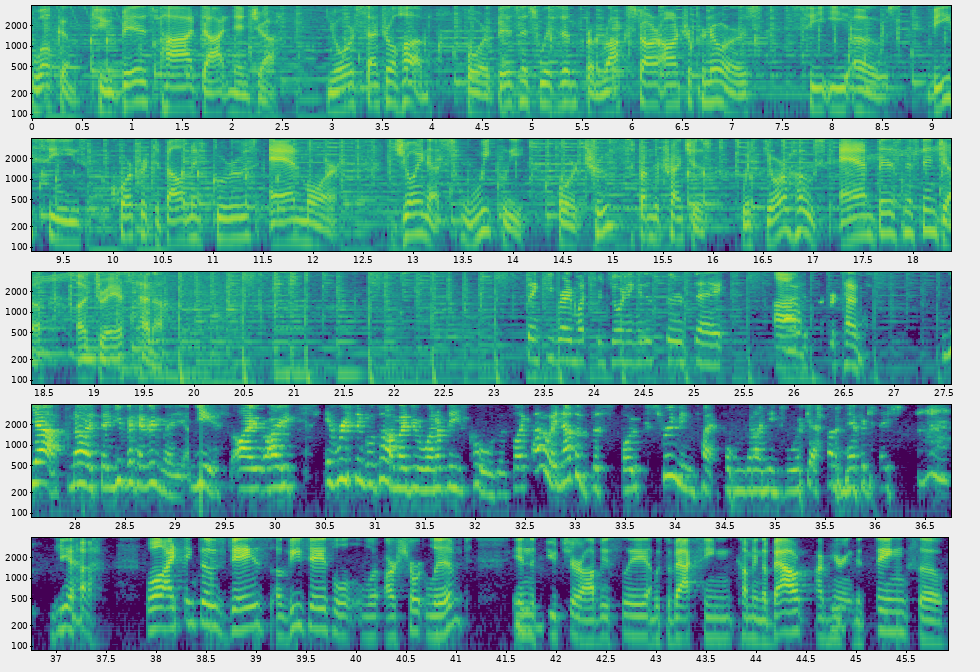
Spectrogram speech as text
Welcome to BizPod.Ninja, your central hub for business wisdom from rockstar entrepreneurs, CEOs, VCs, corporate development gurus, and more. Join us weekly for Truths from the Trenches with your host and business ninja, Andreas Penna. Thank you very much for joining. It is Thursday, uh, oh. December 10th. Yeah, no, thank you for having me. Yes, I, I every single time I do one of these calls, it's like, oh, another bespoke streaming platform that I need to work out how to navigate. Yeah. Well, I think those days, uh, these days will, are short lived in mm. the future, obviously, with the vaccine coming about. I'm hearing good things. So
